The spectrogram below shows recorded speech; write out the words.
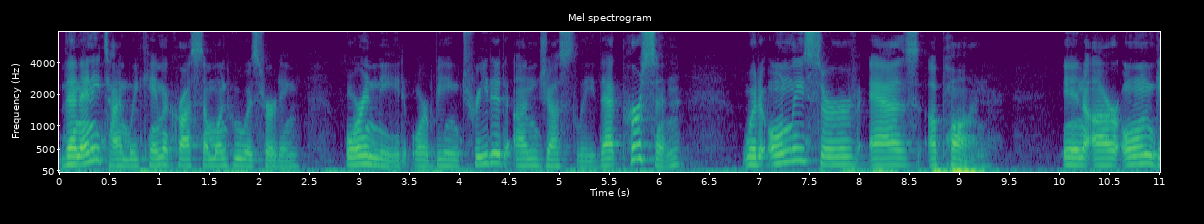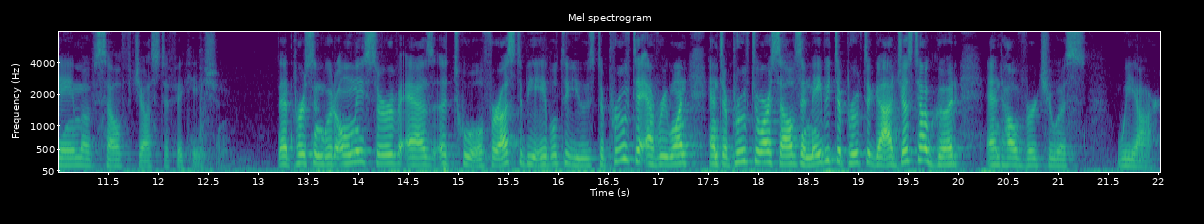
then anytime we came across someone who was hurting or in need or being treated unjustly, that person would only serve as a pawn in our own game of self justification. That person would only serve as a tool for us to be able to use to prove to everyone and to prove to ourselves and maybe to prove to God just how good and how virtuous we are.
